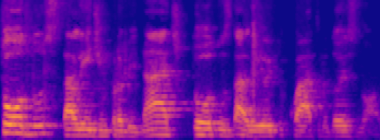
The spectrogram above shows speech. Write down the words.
todos da Lei de Improbidade, todos da Lei 8429.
